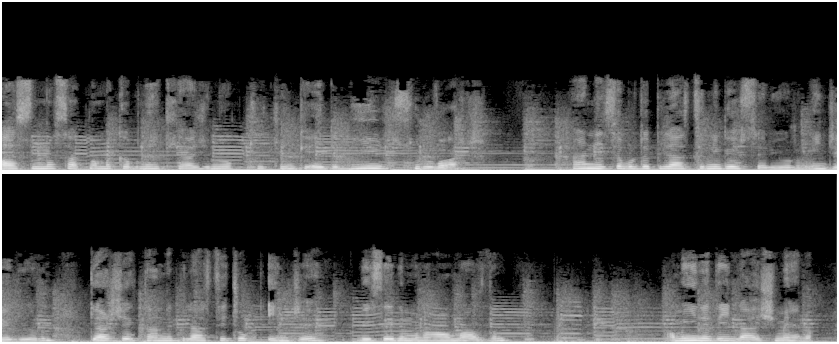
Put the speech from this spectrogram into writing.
Aslında saklama kabına ihtiyacım yoktu çünkü evde bir sürü var. Her neyse burada plastiğini gösteriyorum, inceliyorum. Gerçekten de plastiği çok ince. Bilseydim bunu almazdım. Ama yine de illa işime yarar.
